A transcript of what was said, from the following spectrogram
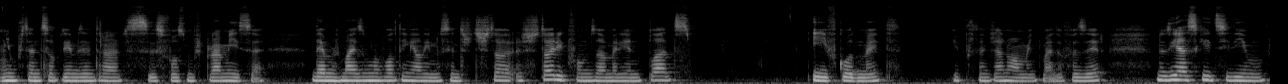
e portanto só podíamos entrar se, se fôssemos para a missa. Demos mais uma voltinha ali no centro histórico, fomos à Marianneplatz e ficou de noite e portanto já não há muito mais a fazer. No dia a seguir decidimos,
